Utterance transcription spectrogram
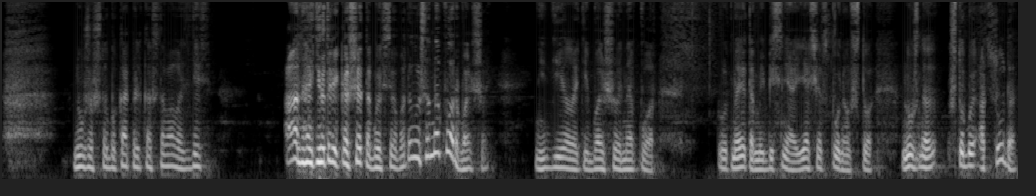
нужно, чтобы капелька оставалась здесь, А она идет рикошетом и все, потому что напор большой. Не делайте большой напор. Вот на этом объясняю. Я сейчас понял, что нужно, чтобы отсюда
